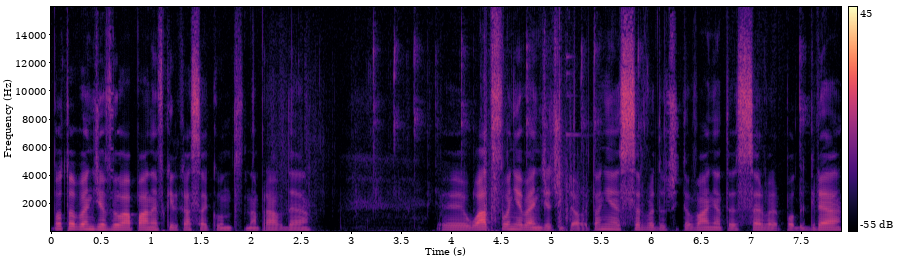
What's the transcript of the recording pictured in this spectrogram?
bo to będzie wyłapane w kilka sekund, naprawdę. Y, łatwo nie będzie cheatować. To nie jest serwer do cheatowania, to jest serwer pod grę,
